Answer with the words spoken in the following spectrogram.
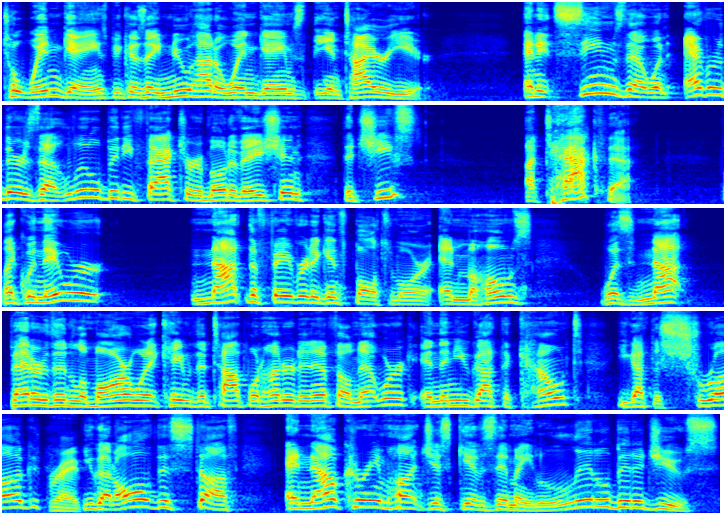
to win games because they knew how to win games the entire year. And it seems that whenever there's that little bitty factor of motivation, the Chiefs attack that. Like when they were not the favorite against Baltimore and Mahomes was not better than Lamar when it came to the top 100 NFL Network. And then you got the count, you got the shrug, Right. you got all this stuff. And now Kareem Hunt just gives them a little bit of juice.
